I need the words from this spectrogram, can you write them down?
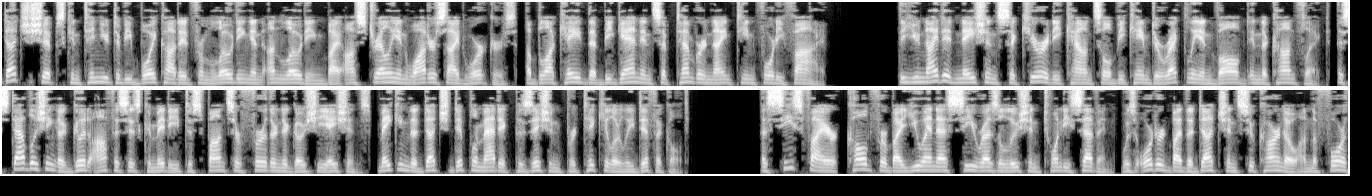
Dutch ships continued to be boycotted from loading and unloading by Australian waterside workers, a blockade that began in September 1945. The United Nations Security Council became directly involved in the conflict, establishing a Good Offices Committee to sponsor further negotiations, making the Dutch diplomatic position particularly difficult. A ceasefire, called for by UNSC Resolution 27, was ordered by the Dutch and Sukarno on 4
